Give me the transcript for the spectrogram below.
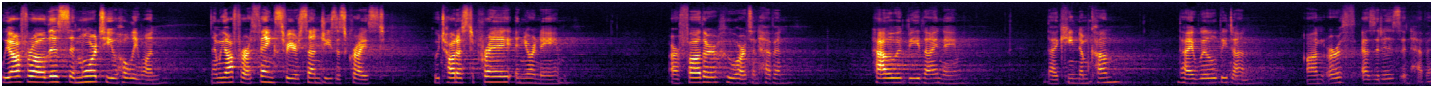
We offer all this and more to you, Holy One, and we offer our thanks for your Son, Jesus Christ, who taught us to pray in your name. Our Father, who art in heaven, hallowed be thy name. Thy kingdom come, thy will be done, on earth as it is in heaven.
